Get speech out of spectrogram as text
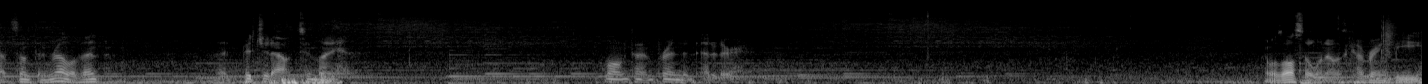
Got something relevant, I'd pitch it out to my longtime friend and editor. That was also when I was covering the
